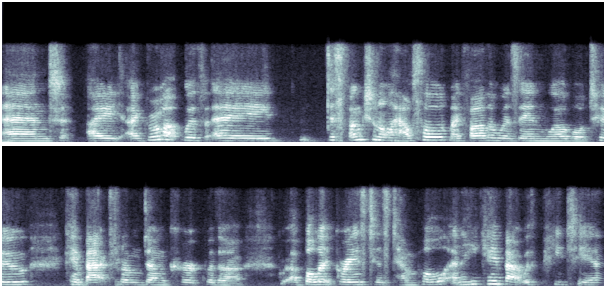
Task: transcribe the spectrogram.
and I, I grew up with a dysfunctional household. My father was in World War II, came back from Dunkirk with a, a bullet grazed his temple, and he came back with PTSD.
